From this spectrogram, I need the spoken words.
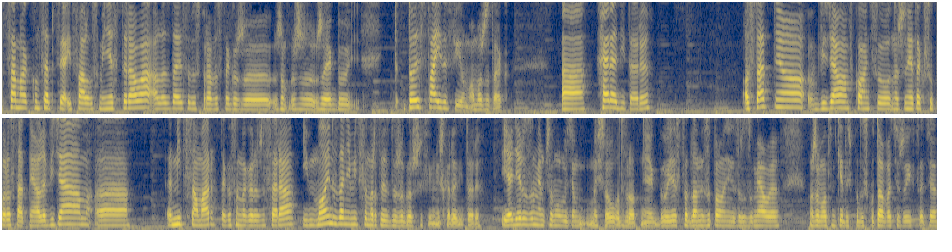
sama koncepcja It Follows mnie nie styrała, ale zdaję sobie sprawę z tego, że, że, że, że jakby to jest fajny film, o może tak. A Hereditary. Ostatnio widziałam w końcu, znaczy nie tak super ostatnio, ale widziałam e, Midsommar, tego samego reżysera i moim zdaniem Midsommar to jest dużo gorszy film niż Hereditary. Ja nie rozumiem, czemu ludziom myślą odwrotnie. Jakby jest to dla mnie zupełnie niezrozumiałe. Możemy o tym kiedyś podyskutować, jeżeli chcecie.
